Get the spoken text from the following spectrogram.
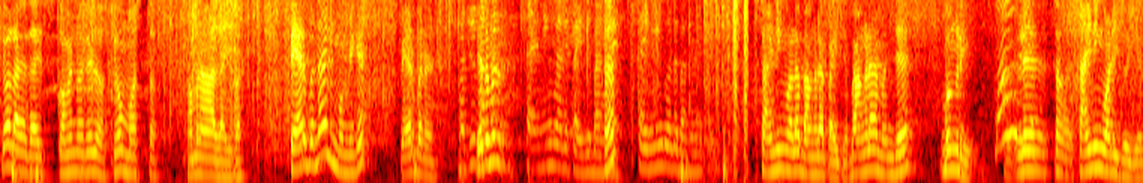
કેવો લાગે ગાઈસ કોમેન્ટમાં કહી દો કેવો મસ્ત. હમણાં આ લાવ્યા પેર બનાવેલ મમ્મી કે? પેર બનાવેલ. એ તમે શાઇનિંગ વાળે પાहिजे બાંગડા. શાઇનિંગ વાળા બાંગડા પાहिजे શાઇનિંગ વાળા બાંગડા પાहिजे બાંગડા મંજે બંગડી. એટલે શાઇનિંગ વાળી જોઈએ.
